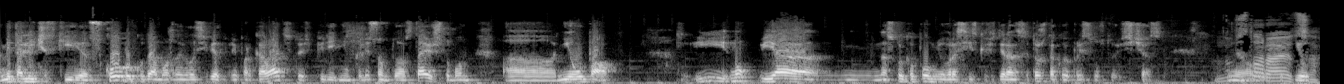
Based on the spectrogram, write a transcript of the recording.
металлические скобы, куда можно велосипед припарковать, то есть передним колесом туда вставить, чтобы он не упал. И, ну, я, насколько помню, в Российской Федерации тоже такое присутствует сейчас. Ну, ну стараются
